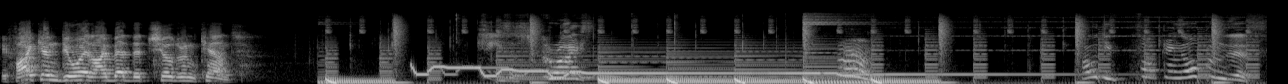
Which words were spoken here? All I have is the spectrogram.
If I can do it, I bet the children can't. Jesus Christ! How would you fucking open this?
